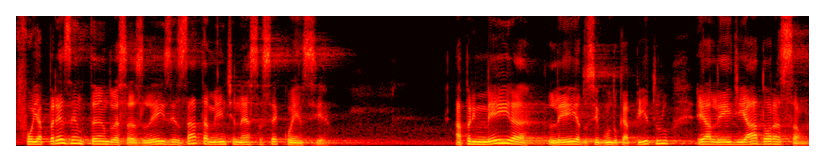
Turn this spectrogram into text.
foi apresentando essas leis exatamente nessa sequência. A primeira lei, a do segundo capítulo, é a lei de adoração,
